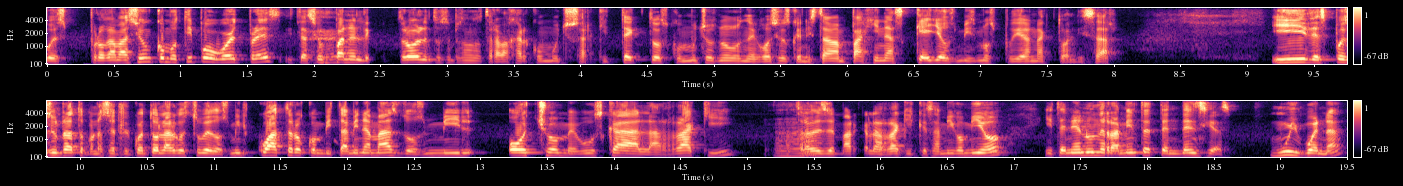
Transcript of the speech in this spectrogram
pues programación como tipo WordPress y te hacía un panel de control, entonces empezamos a trabajar con muchos arquitectos, con muchos nuevos negocios que necesitaban páginas que ellos mismos pudieran actualizar. Y después de un rato, para no hacer el cuento largo, estuve 2004 con Vitamina Más, 2008 me busca la Raki, a través de marca La Raki, que es amigo mío, y tenían una herramienta de tendencias muy buena,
